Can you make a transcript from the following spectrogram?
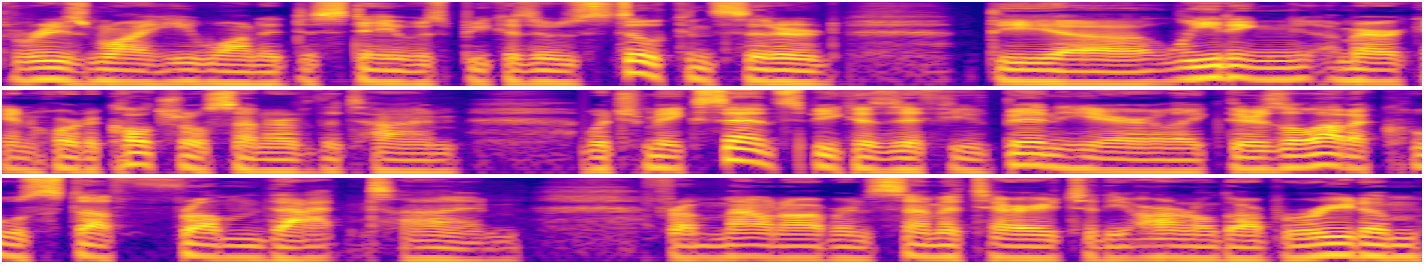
the reason why he wanted to stay was because it was still considered the uh, leading American horticultural center of the time, which makes sense because if you've been here, like there's a lot of cool stuff from that time, from Mount Auburn Cemetery to the Arnold Arboretum,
